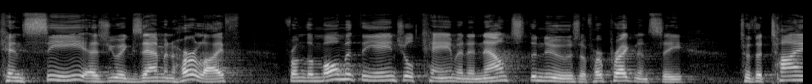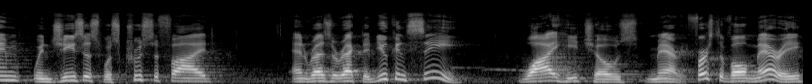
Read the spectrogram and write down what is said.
can see as you examine her life from the moment the angel came and announced the news of her pregnancy to the time when Jesus was crucified and resurrected. You can see why He chose Mary. First of all, Mary,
